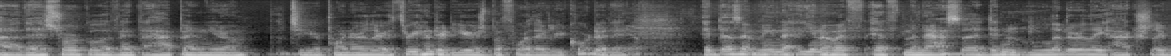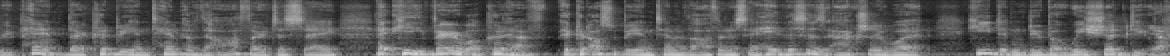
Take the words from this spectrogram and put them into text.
uh, the historical event that happened, you know, to your point earlier, 300 years before they recorded it it doesn't mean that you know if if Manasseh didn't literally actually repent, there could be intent of the author to say he very well could have. It could also be intent of the author to say, hey, this is actually what he didn't do, but we should do. Yeah.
